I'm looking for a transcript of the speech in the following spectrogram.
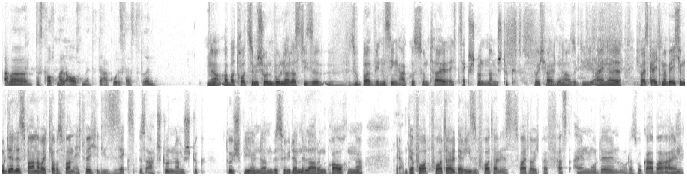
Aber das kauft man halt auch mit. Der Akku ist fest drin. Ja, aber trotzdem schon ein Wunder, dass diese super winzigen Akkus zum Teil echt sechs Stunden am Stück durchhalten. Ja. Also die eine, ich weiß gar nicht mal, welche Modelle es waren, aber ich glaube, es waren echt welche, die sechs bis acht Stunden am Stück durchspielen, dann bis wir wieder eine Ladung brauchen. Ne? Ja. Und der Vorteil, der Riesenvorteil ist, es war, glaube ich, bei fast allen Modellen oder sogar bei allen,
